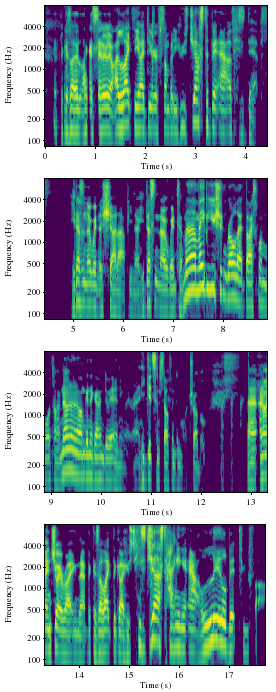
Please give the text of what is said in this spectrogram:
because I, like I said earlier, I like the idea of somebody who's just a bit out of his depth. He doesn't know when to shut up. You know, he doesn't know when to. Nah, maybe you shouldn't roll that dice one more time. No, no, no. I'm going to go and do it anyway. Right? And he gets himself into more trouble. Uh, and I enjoy writing that because I like the guy who's he's just hanging it out a little bit too far,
